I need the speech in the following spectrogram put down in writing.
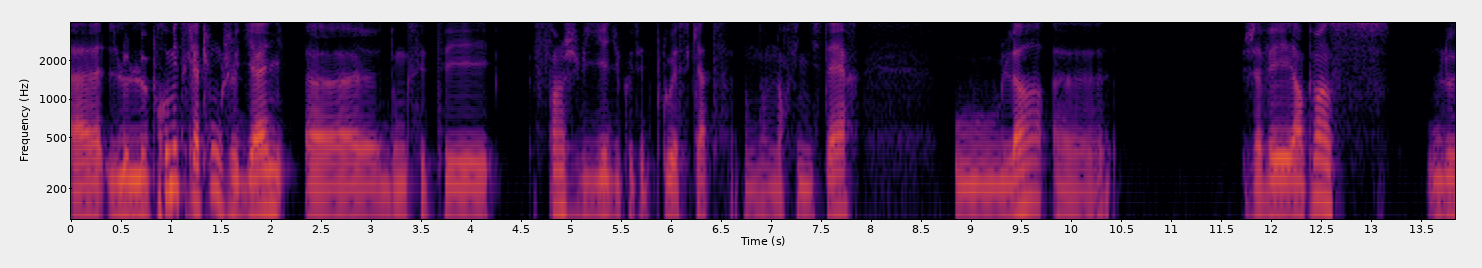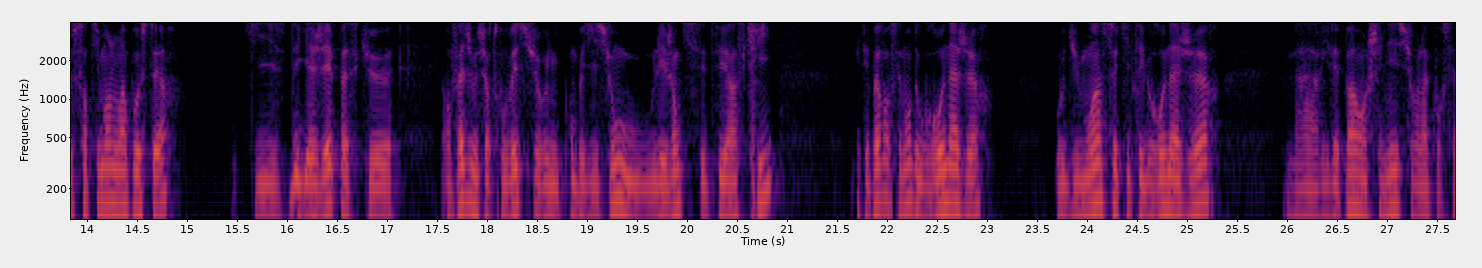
Euh, le, premier triathlon que je gagne, euh, donc c'était fin juillet du côté de Ploues 4, donc dans le Nord Finistère, où là, euh, j'avais un peu le sentiment de l'imposteur qui se dégageait parce que, en fait, je me suis retrouvé sur une compétition où les gens qui s'étaient inscrits n'étaient pas forcément de gros nageurs. Ou du moins, ceux qui étaient gros nageurs n'arrivaient pas à enchaîner sur, la course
